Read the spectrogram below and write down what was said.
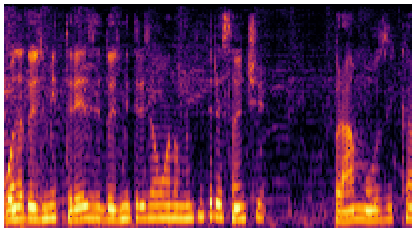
O ano é 2013, 2013 é um ano muito interessante pra música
